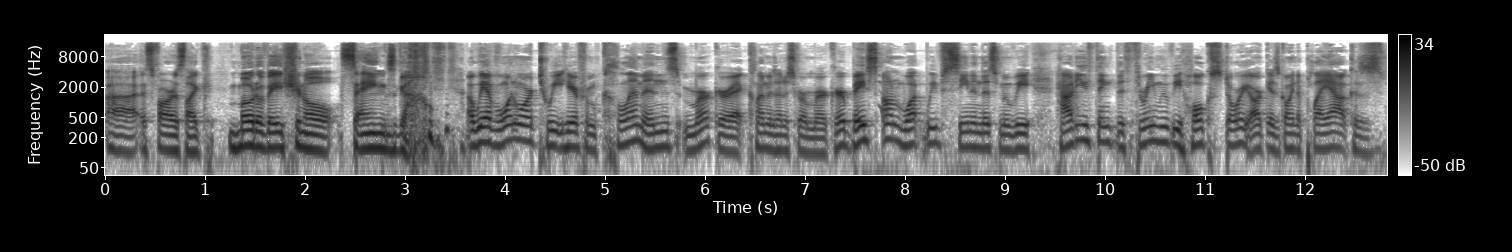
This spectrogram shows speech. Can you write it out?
uh, as far as like motivational sayings go. Uh, we have one more tweet here from Clemens Merker at Clemens underscore Merker. Based on what we've seen in this movie, how do you think the three movie Hulk story arc is going to play out? Because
